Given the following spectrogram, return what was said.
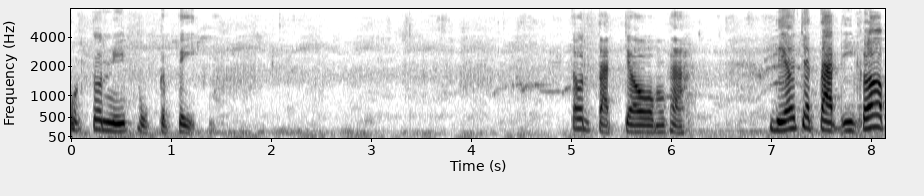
พวกต้นนี้ปกติ ต้นตัดจอมค่ะ เดี๋ยวจะตัดอีกรอบ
